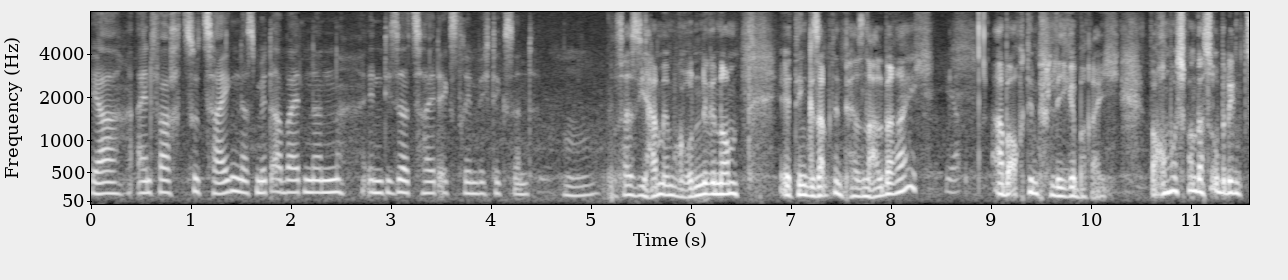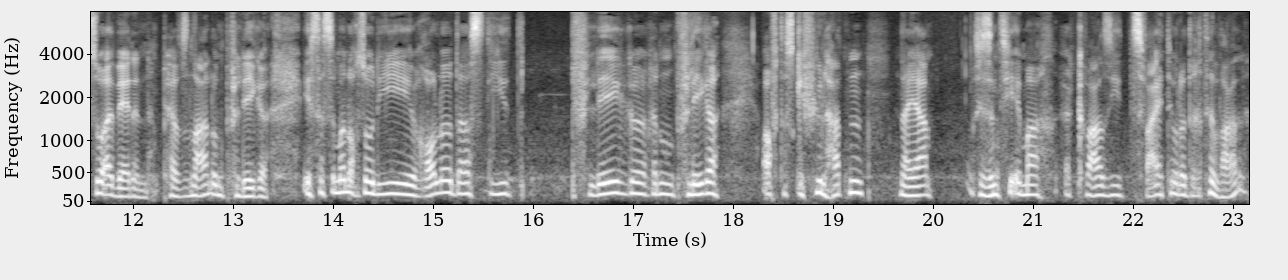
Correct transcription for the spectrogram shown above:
ja, einfach zu zeigen, dass Mitarbeitenden in dieser Zeit extrem wichtig sind. Das heißt, Sie haben im Grunde genommen äh, den gesamten Personalbereich, ja. aber auch den Pflegebereich. Warum muss man das unbedingt so erwähnen, Personal und Pflege? Ist das immer noch so die Rolle, dass die Pflegerinnen und Pfleger oft das Gefühl hatten, naja, sie sind hier immer äh, quasi zweite oder dritte Wahl?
